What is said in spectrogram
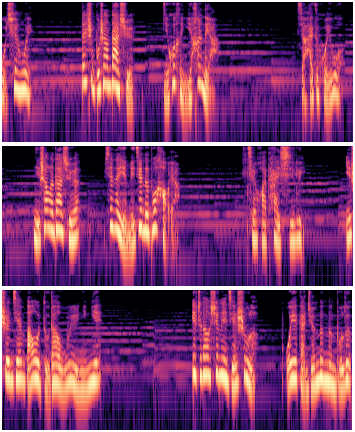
我劝慰：“但是不上大学，你会很遗憾的呀。”小孩子回我：“你上了大学，现在也没见得多好呀。”这话太犀利，一瞬间把我堵到无语凝噎。一直到训练结束了，我也感觉闷闷不乐。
